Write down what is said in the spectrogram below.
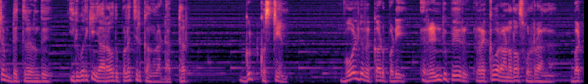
டெத்திலிருந்து இது வரைக்கும் யாராவது பிழைச்சிருக்காங்களா doctor? Good question world record படி ரெண்டு பேர் ரெக்கவர் ஆனதாக சொல்கிறாங்க பட்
